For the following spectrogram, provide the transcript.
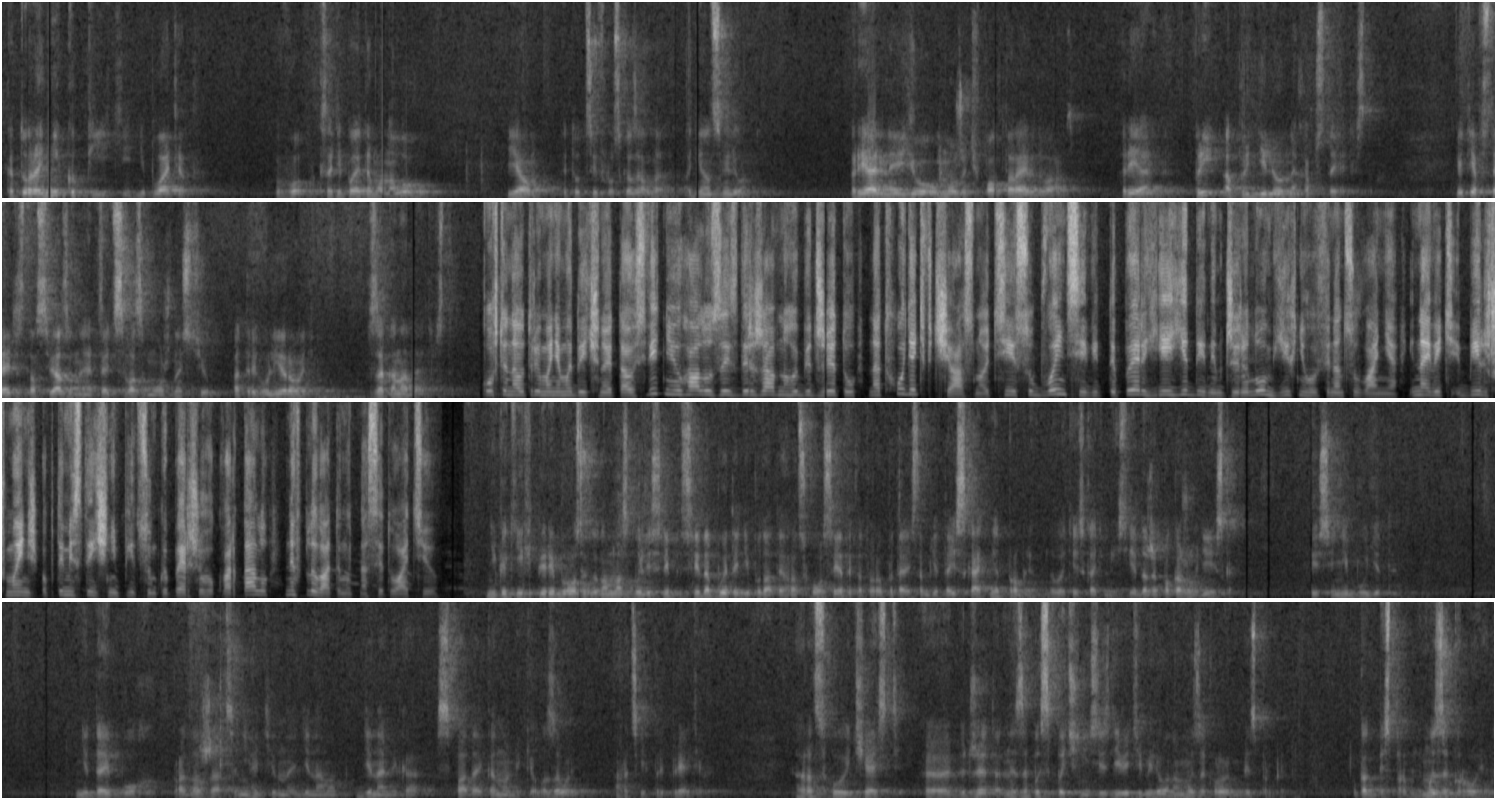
Которые ни копейки не платят. Кстати, по этому налогу, я вам эту цифру сказал, да, 11 миллионов. Реально ее умножить в полтора и в два раза. Реально. При определенных обстоятельствах. Эти обстоятельства связаны опять с возможностью отрегулировать законодательство. Кошти на утримання медичної та освітньої галузей з державного бюджету надходять вчасно. Ці субвенції відтепер є єдиним джерелом їхнього фінансування. І навіть більш-менш оптимістичні підсумки першого кварталу не впливатимуть на ситуацію. Никаких перебросок, когда у нас были след- следопыты, депутаты городского совета, которые пытались там где-то искать, нет проблем. Давайте искать вместе. Я даже покажу, где искать. Если не будет, не дай бог, продолжаться негативная динамо- динамика спада экономики в лозовой, на городских предприятиях, городскую часть э, бюджета, незабезпеченность из 9 миллионов мы закроем без проблем. Ну как без проблем? Мы закроем.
